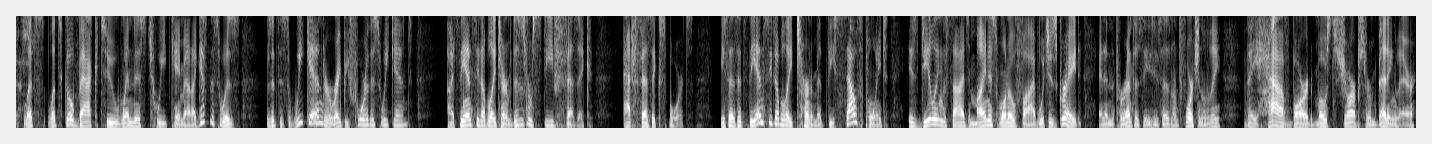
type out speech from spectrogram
Yes. Let's let's go back to when this tweet came out. I guess this was was it this weekend or right before this weekend? Uh, it's the NCAA tournament. This is from Steve Fezzik at Fezzik Sports. He says it's the NCAA tournament. The South Point is dealing the sides minus 105, which is great. And in the parentheses, he says, unfortunately, they have barred most sharps from betting there.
